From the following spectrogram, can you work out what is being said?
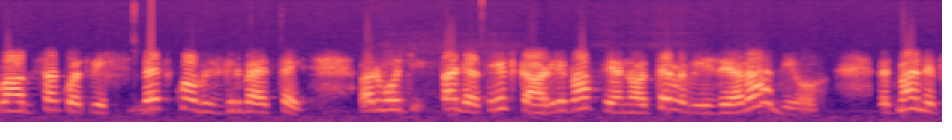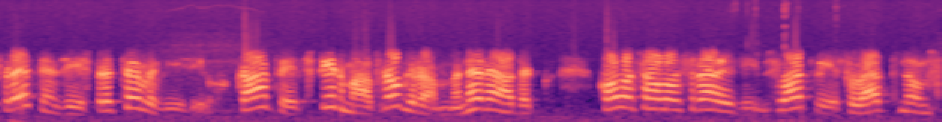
vārdu sakot, viss. Bet ko es gribētu teikt? Varbūt tagad it kā grib apvienot televīziju ar radio, bet man ir pretenzijas pret televīziju. Kāpēc pirmā programma nerāda kolosālos raidījumus, Latvijas lepnums,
